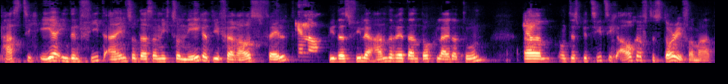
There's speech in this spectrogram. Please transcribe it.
passt sich eher in den Feed ein, sodass er nicht so negativ herausfällt, genau. wie das viele andere dann doch leider tun. Ja. Ähm, und das bezieht sich auch auf das Story-Format.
